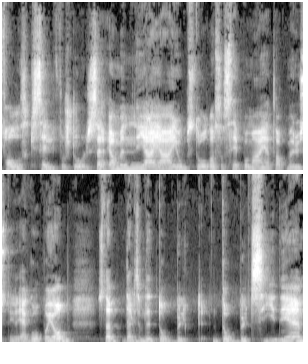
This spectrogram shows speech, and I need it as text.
falsk selvforståelse. Ja, men jeg er jobbstål, altså. Se på meg, jeg tar på meg rustning, jeg går på jobb. Så det er, det er liksom det dobbelt, dobbeltsidige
